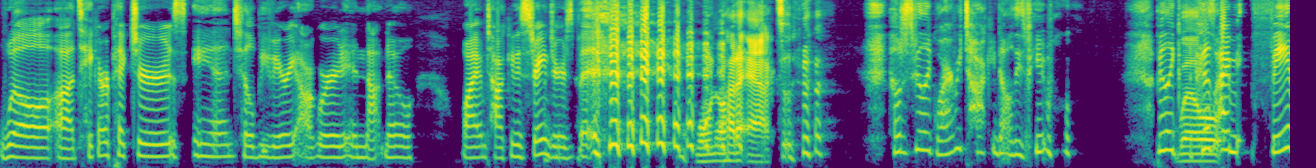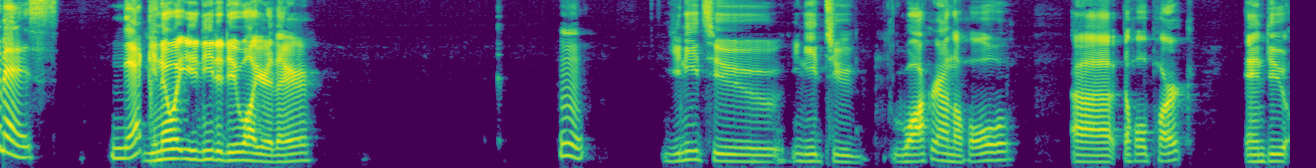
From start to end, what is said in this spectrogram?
will uh, take our pictures and he'll be very awkward and not know why I'm talking to strangers, but Won't know how to act. He'll just be like, "Why are we talking to all these people?" I'll be like, well, "Because I'm famous." Nick, you know what you need to do while you're there? Hmm. You need to you need to walk around the whole uh the whole park and do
